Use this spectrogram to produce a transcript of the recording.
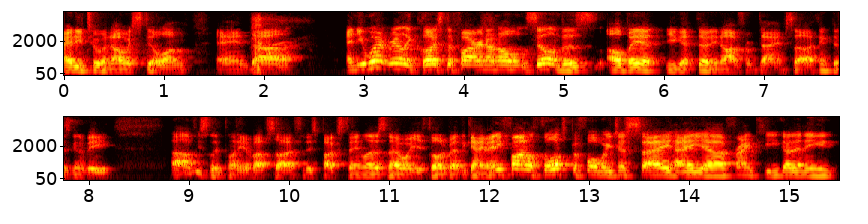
Eighty-two and zero is still on, and uh, and you weren't really close to firing on all cylinders, albeit you get thirty-nine from Dame. So I think there's going to be obviously plenty of upside for this Bucks team. Let us know what you thought about the game. Any final thoughts before we just say, hey, uh, Frank, you got any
